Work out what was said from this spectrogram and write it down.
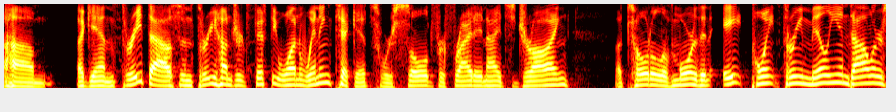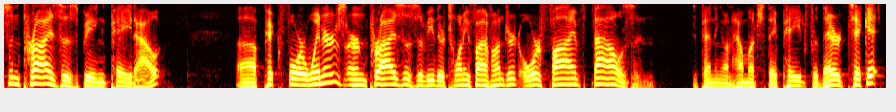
um, again, 3,351 winning tickets were sold for Friday night's drawing. A total of more than $8.3 million in prizes being paid out. Uh, pick four winners earn prizes of either 2500 or 5000 depending on how much they paid for their ticket.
